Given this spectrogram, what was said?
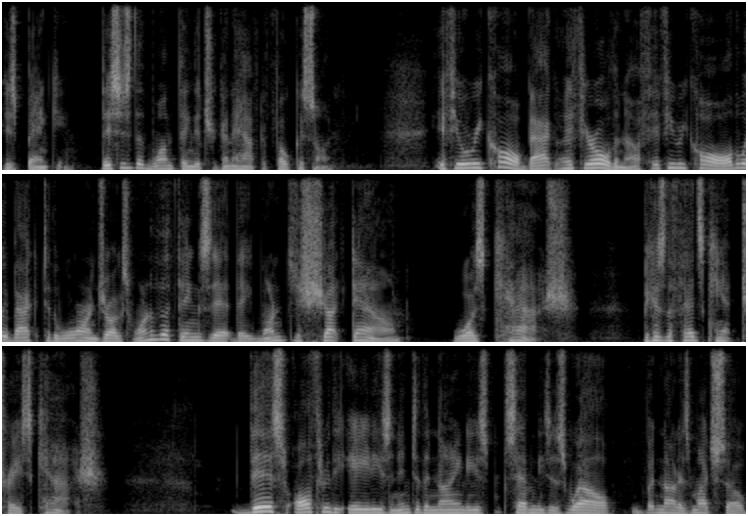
is banking. This is the one thing that you're going to have to focus on. If you'll recall back, if you're old enough, if you recall all the way back to the war on drugs, one of the things that they wanted to shut down was cash because the feds can't trace cash. This all through the 80s and into the 90s, 70s as well, but not as much so.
